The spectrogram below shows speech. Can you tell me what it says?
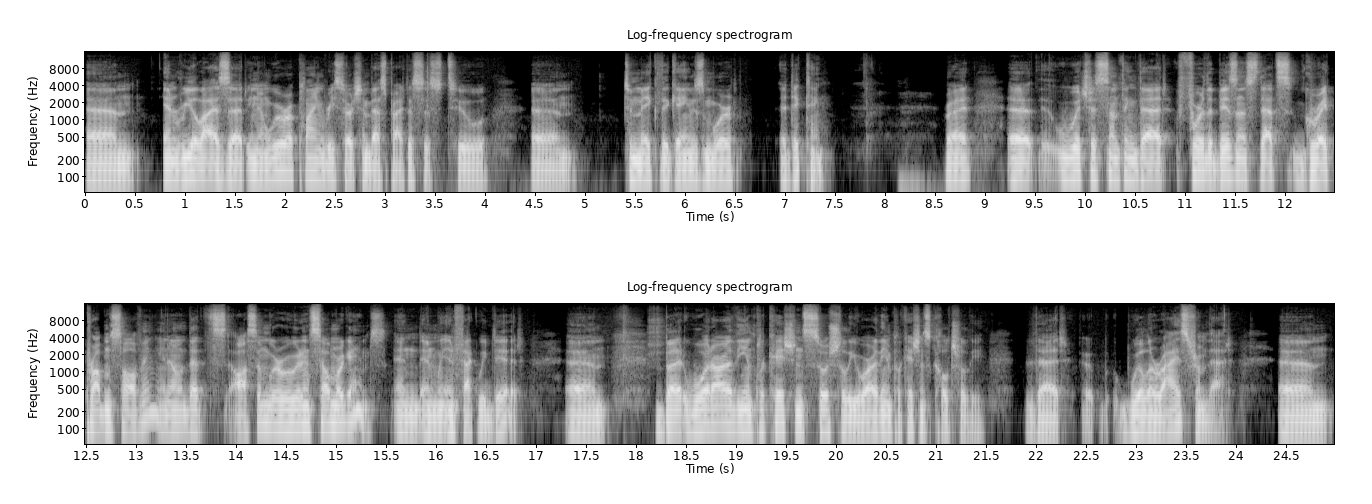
um, and realized that you know we were applying research and best practices to um, to make the games more addicting, right? uh, which is something that for the business that's great problem solving. You know, that's awesome. We're, we're going to sell more games, and and we, in fact we did. Um, but what are the implications socially? What are the implications culturally that uh, will arise from that? Um,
